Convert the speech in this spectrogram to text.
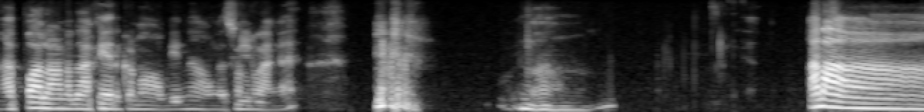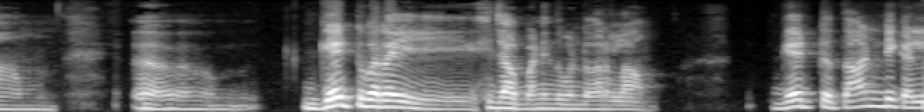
அப்பாலானதாக இருக்கணும் அப்படின்னு அவங்க சொல்றாங்க. ஆனா கேட் வரை ஹிஜாப் அணிந்து கொண்டு வரலாம். கேட்டு தாண்டி கல்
